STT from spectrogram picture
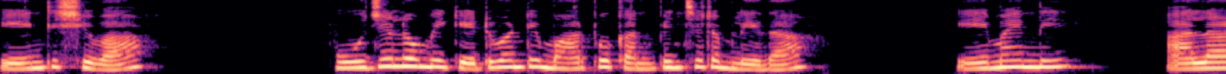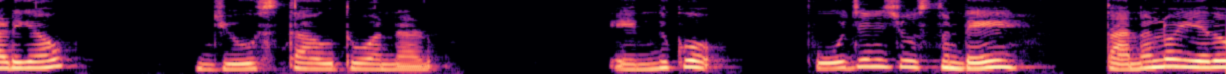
ఏంటి శివ? పూజలో మీకు ఎటువంటి మార్పు కనిపించడం లేదా? ఏమైంది? అలా అడిగావు? జ్యూస్ తాగుతూ అన్నాడు. ఎందుకో? పూజని చూస్తుంటే తనలో ఏదో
